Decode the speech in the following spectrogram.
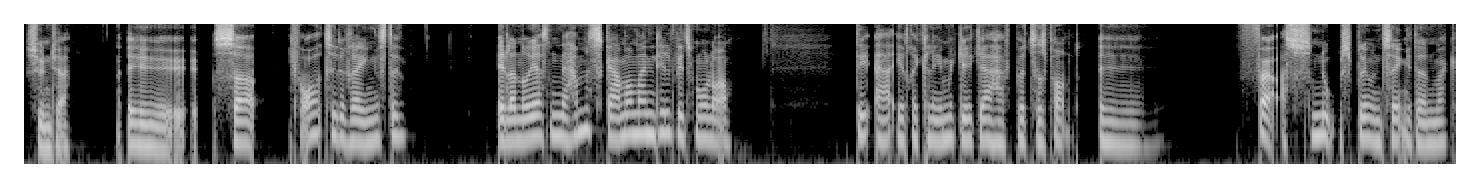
synes jeg. Øh, så i forhold til det ringeste, eller noget, jeg sådan nærmest skammer mig en lille bit smule over, det er et reklamegig, jeg har haft på et tidspunkt. Øh, før snus blev en ting i Danmark,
